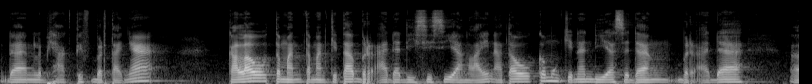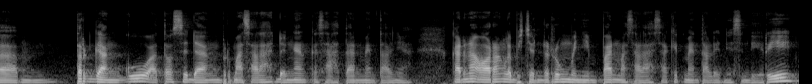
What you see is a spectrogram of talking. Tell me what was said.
dan lebih aktif bertanya kalau teman-teman kita berada di sisi yang lain atau kemungkinan dia sedang berada um, terganggu atau sedang bermasalah dengan kesehatan mentalnya. Karena orang lebih cenderung menyimpan masalah sakit mental ini sendiri.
